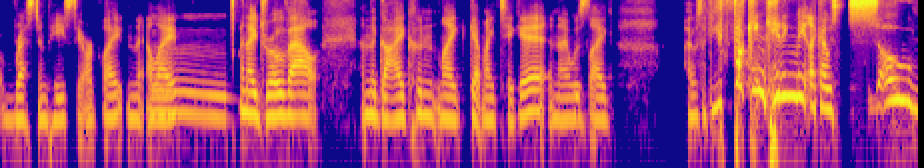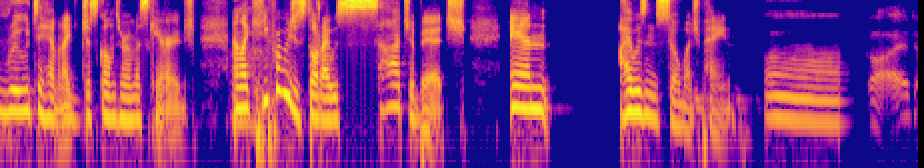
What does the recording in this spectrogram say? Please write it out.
rest in peace, the ArcLight in LA. Mm, And I drove out and the guy couldn't like get my ticket. And I was like, I was like, Are you fucking kidding me? Like I was so rude to him. And I'd just gone through a miscarriage. And like he probably just thought I was such a bitch. And I was in so much pain. Oh God.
